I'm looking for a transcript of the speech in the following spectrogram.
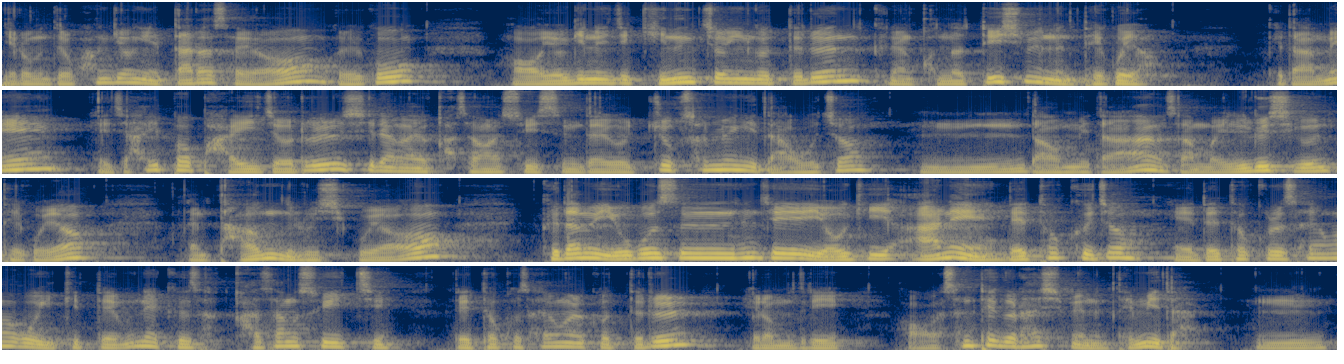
여러분들 환경에 따라서요. 그리고 어, 여기는 이제 기능적인 것들은 그냥 건너뛰시면 되고요 그 다음에 이제 하이퍼바이저를 실행하여 가상할 수 있습니다. 이거 쭉 설명이 나오죠? 음, 나옵니다. 그래서 한번 읽으시면 되고요. 그다음 다음 누르시고요. 그 다음에 이것은 현재 여기 안에 네트워크죠? 예, 네트워크를 사용하고 있기 때문에 그 가상 스위치 네트워크 사용할 것들을 여러분들이 어, 선택을 하시면 됩니다. 음,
